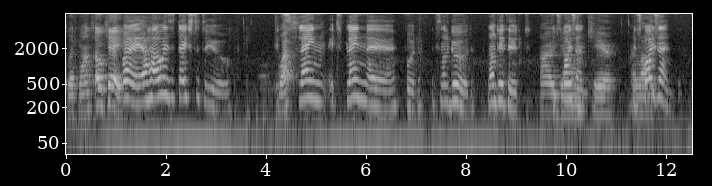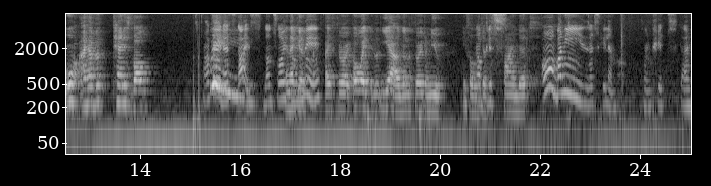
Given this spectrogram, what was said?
like once. Okay. Wait, how is it tasted to you? It's What? plain. It's plain uh, food. It's not good. Don't eat it. I It's don't poisoned. care. I it's love it. poisoned. Oh, I have a tennis ball. Okay, that's nice. Don't throw it And I can me. I throw it. Oh wait, yeah, I'm gonna throw it on you if I No, just please. find it. Oh, bunnies! Let's kill him. Some shit, guy.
